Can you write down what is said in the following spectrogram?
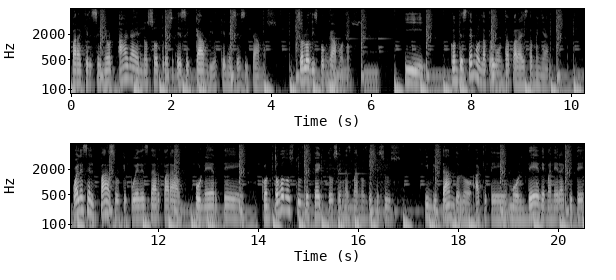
para que el Señor haga en nosotros ese cambio que necesitamos. Solo dispongámonos y contestemos la pregunta para esta mañana. ¿Cuál es el paso que puedes dar para ponerte con todos tus defectos en las manos de Jesús, invitándolo a que te moldee de manera que te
